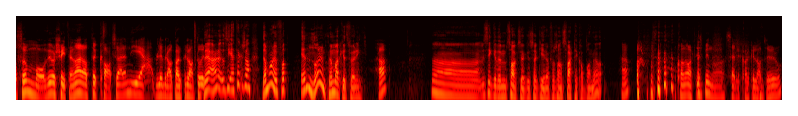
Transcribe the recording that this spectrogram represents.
Og så må vi jo skyte inn her at Casio er en jævlig bra kalkulator. Det er det. Jeg tenker sånn De har jo fått enormt med markedsføring. Ja. Så, hvis ikke de saksøker Shakira for sånn svertekampanje, da. ja. Du kan jo alltids begynne å selge kalkulatorer òg.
